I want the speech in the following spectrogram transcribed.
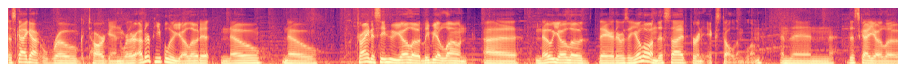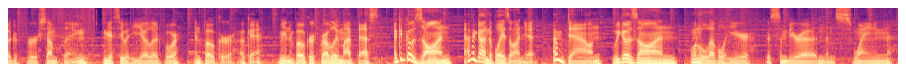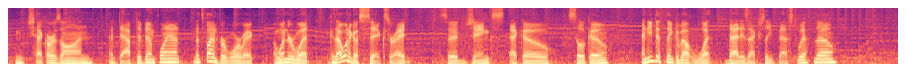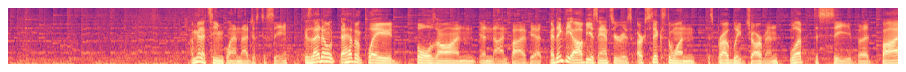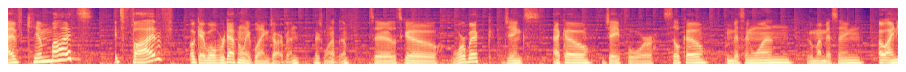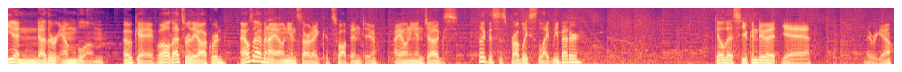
This guy got Rogue Targon. Were there other people who YOLO'd it? No, no. Trying to see who YOLO'd. Leave me alone. Uh, no YOLO there. There was a YOLO on this side for an Ixtal emblem. And then this guy YOLO'd for something. I'm gonna see what he YOLO'd for. Invoker. Okay. I mean, Invoker's probably my best. I could go Zaun. I haven't gotten to play Zaun yet. I'm down. We go Zaun. I want to level here. Go Samira and then Swain. Check our Zaun. Adaptive implant. That's fine for Warwick. I wonder what, because I want to go six, right? So Jinx, Ekko, Silco. I need to think about what that is actually best with, though. I'm gonna team plan that just to see, because I don't, I haven't played fulls on in 9.5 yet. I think the obvious answer is our sixth one is probably Jarvan. We'll have to see, but five chem mods? It's five? Okay, well, we're definitely playing Jarvan. There's one of them. So let's go Warwick, Jinx, Ekko, J4, Silco. I'm missing one. Who am I missing? Oh, I need another emblem. Okay, well, that's really awkward. I also have an Ionian start I could swap into. Ionian Jugs. I feel like this is probably slightly better. Kill this. You can do it. Yeah. There we go.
